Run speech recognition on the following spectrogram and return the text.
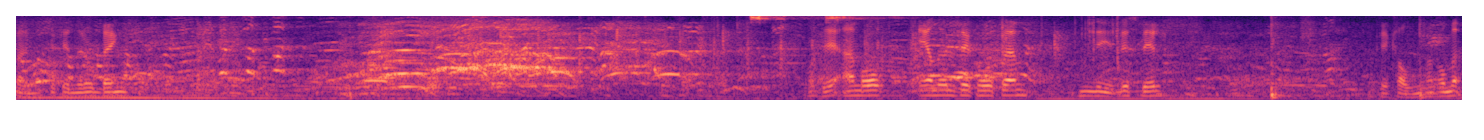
Værmåker finner Obeng. Og det er mål. 1-0 til K5. Nydelig spill. Ok, Kallen kan komme.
